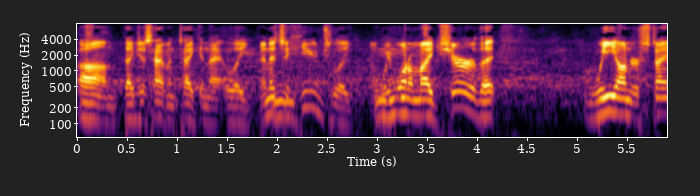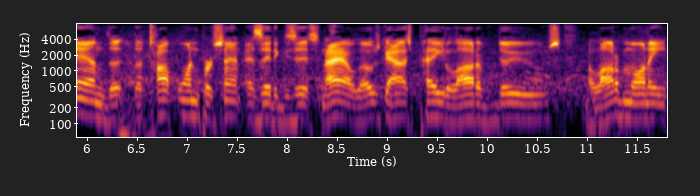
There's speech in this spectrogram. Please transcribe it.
Um, they just haven't taken that leap, and it's a huge leap, and we want to make sure that we understand that the top 1% as it exists now, those guys paid a lot of dues, a lot of money,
